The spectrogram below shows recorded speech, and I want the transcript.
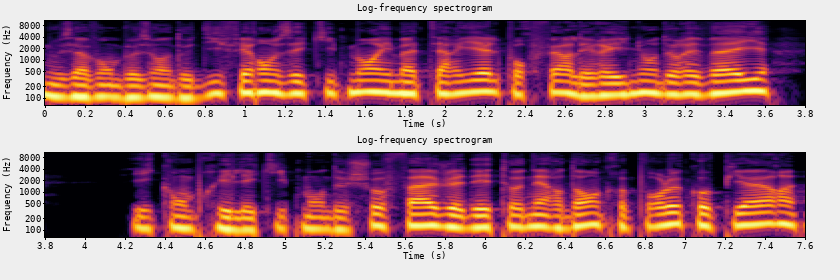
Nous avons besoin de différents équipements et matériels pour faire les réunions de réveil, y compris l'équipement de chauffage et des tonnerres d'encre pour le copieur.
